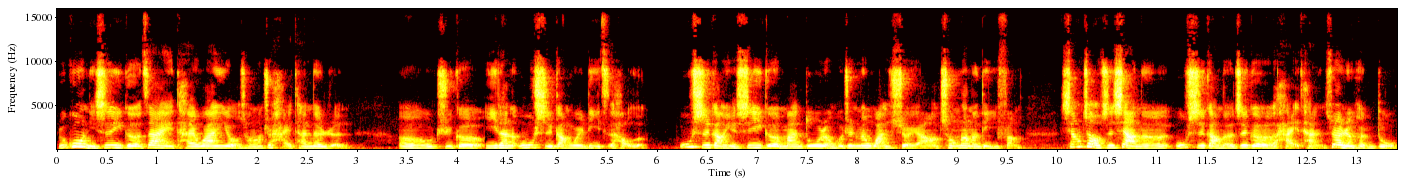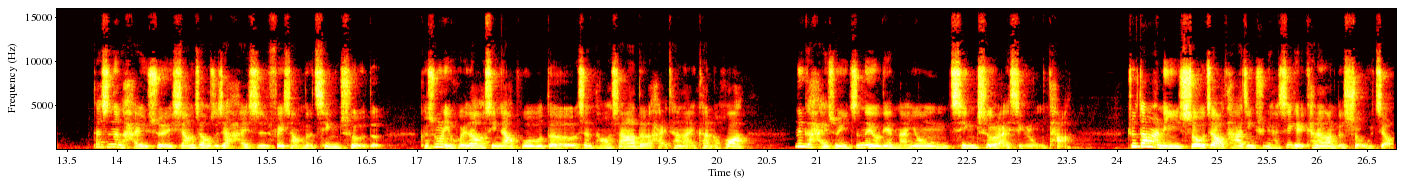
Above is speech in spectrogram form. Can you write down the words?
如果你是一个在台湾有常常去海滩的人，呃，我举个宜兰的乌石港为例子好了，乌石港也是一个蛮多人会去那边玩水啊、冲浪的地方。相较之下呢，乌石港的这个海滩虽然人很多，但是那个海水相较之下还是非常的清澈的。可是你回到新加坡的圣淘沙的海滩来看的话，那个海水你真的有点难用清澈来形容它。就当然你手脚踏进去，你还是可以看得到你的手脚，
